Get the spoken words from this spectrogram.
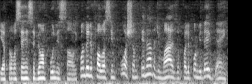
E é para você receber uma punição. E quando ele falou assim, poxa, não tem nada demais. Eu falei, pô, me dei bem.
